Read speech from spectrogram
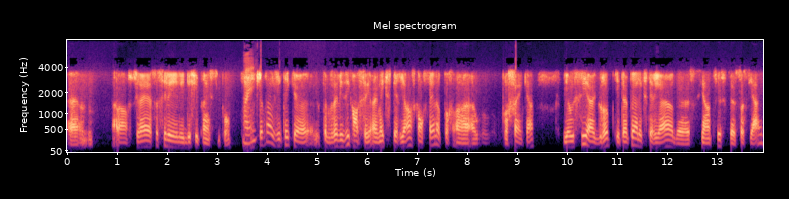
alors, je dirais, ça, c'est les, les, défis principaux. Oui. Je devrais ajouter que, comme vous avez dit, c'est une expérience qu'on fait là, pour, pour cinq ans. Il y a aussi un groupe qui est un peu à l'extérieur de scientistes sociaux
